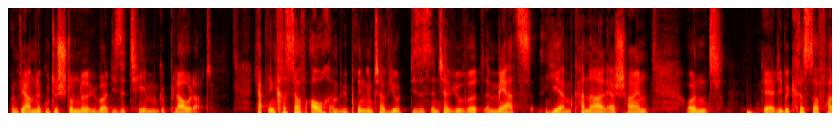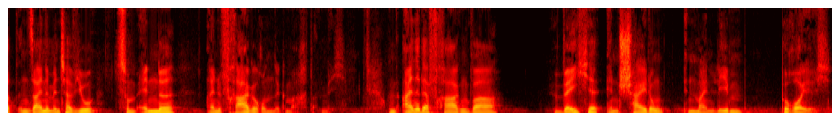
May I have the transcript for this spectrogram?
Und wir haben eine gute Stunde über diese Themen geplaudert. Ich habe den Christoph auch im Übrigen interviewt. Dieses Interview wird im März hier im Kanal erscheinen. Und der liebe Christoph hat in seinem Interview zum Ende eine Fragerunde gemacht an mich. Und eine der Fragen war, welche Entscheidung in mein Leben bereue ich?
